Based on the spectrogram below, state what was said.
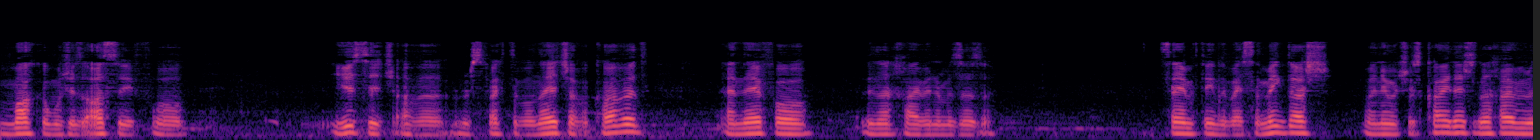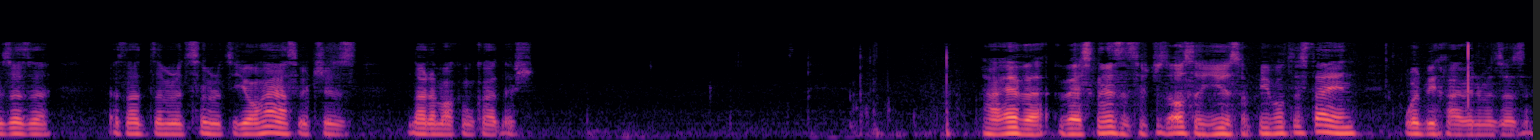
makom which is also for usage of a respectable nature of a covered, and therefore is not chayv in a mezuzah. Same thing, the Beis Hamikdash, when which is kodesh, and the chayv mezuzah that's not similar, similar to your house, which is not a makom kodesh. However, a Beis Knesset, which is also used for people to stay in, would be chayv in mezuzah.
